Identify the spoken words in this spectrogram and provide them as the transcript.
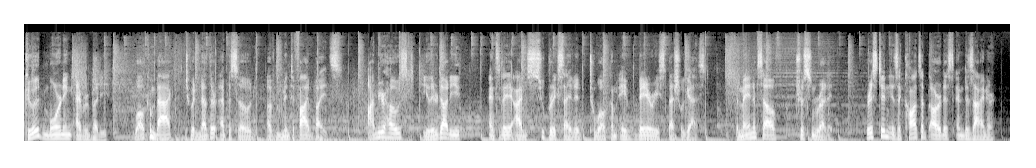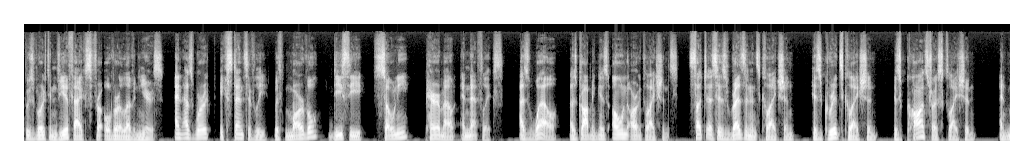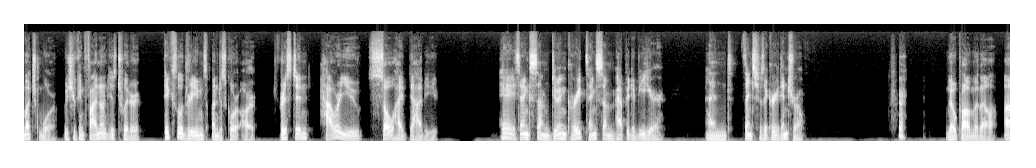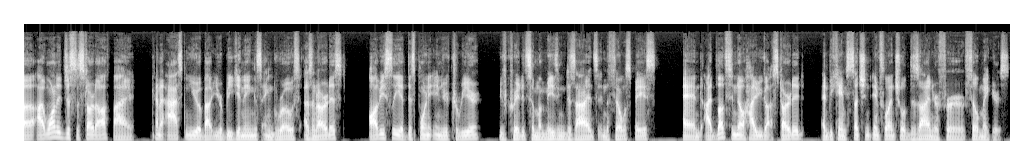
Good morning, everybody. Welcome back to another episode of Mintify Bytes. I'm your host, Ilir Dadi, and today I'm super excited to welcome a very special guest, the man himself, Tristan Rettich. Tristan is a concept artist and designer who's worked in VFX for over 11 years and has worked extensively with Marvel, DC, Sony, Paramount, and Netflix, as well as dropping his own art collections, such as his Resonance collection, his Grids collection, his Constructs collection, and much more, which you can find on his Twitter, Pixel Dreams underscore art. Tristan, how are you? So hyped to have you. Hey, thanks. I'm doing great. Thanks. I'm happy to be here. And thanks for the great intro. no problem at all. Uh, I wanted just to start off by kind of asking you about your beginnings and growth as an artist. Obviously, at this point in your career, you've created some amazing designs in the film space. And I'd love to know how you got started and became such an influential designer for filmmakers.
